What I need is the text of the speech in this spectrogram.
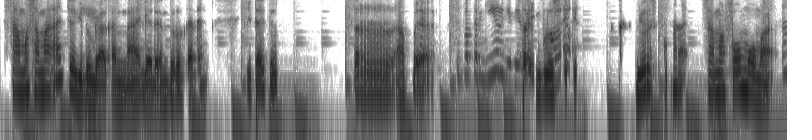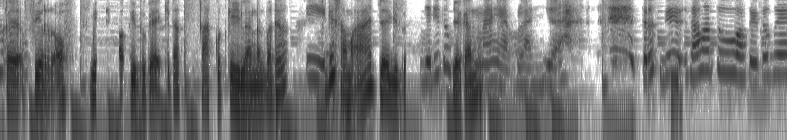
sama-sama aja gitu, Iya. nggak akan naik, gak ada yang turun. Kadang kita itu ter apa ya? cepet tergiur gitu ya terimpulsi tergiur sama, sama FOMO mak Soalnya- kayak fear of missing out gitu kayak kita takut kehilangan padahal iya sebenarnya sama aja gitu jadi tuh Ya kan? pernah ya belanja. Terus gue sama tuh waktu itu gue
